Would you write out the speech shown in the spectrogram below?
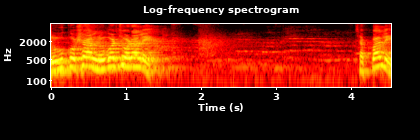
నువ్వు కుషాల్ నువ్వు కూడా చూడాలి. చెప్పాలి?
